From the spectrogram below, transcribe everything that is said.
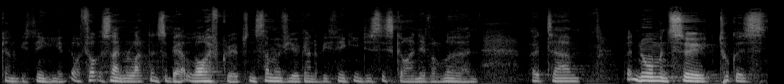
going to be thinking, I felt the same reluctance about life groups, and some of you are going to be thinking, does this guy never learn? But, um, but Norman Sue took us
